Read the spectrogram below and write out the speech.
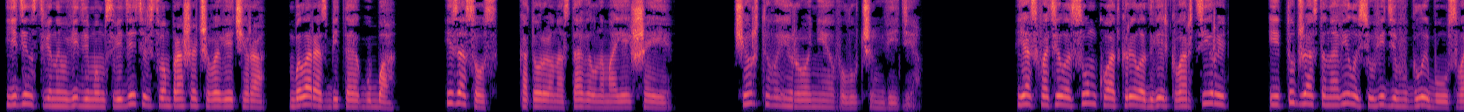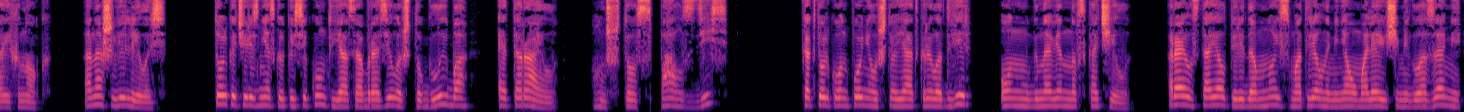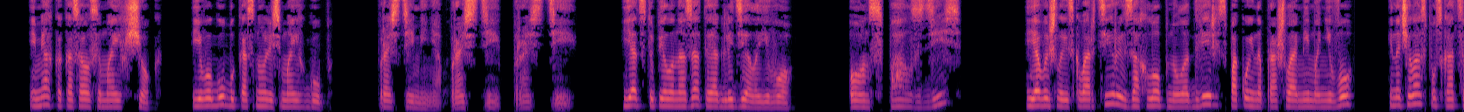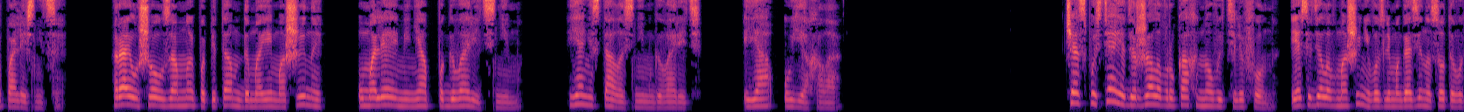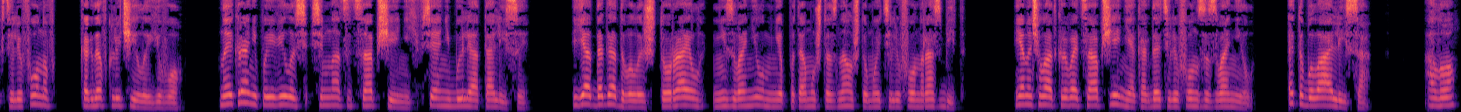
Единственным видимым свидетельством прошедшего вечера была разбитая губа и засос, который он оставил на моей шее. Чёртова ирония в лучшем виде. Я схватила сумку, открыла дверь квартиры и тут же остановилась, увидев глыбу у своих ног. Она шевелилась. Только через несколько секунд я сообразила, что глыба — это Райл. Он что, спал здесь? Как только он понял, что я открыла дверь, он мгновенно вскочил. Райл стоял передо мной, смотрел на меня умоляющими глазами и мягко касался моих щек. Его губы коснулись моих губ. «Прости меня, прости, прости». Я отступила назад и оглядела его. «Он спал здесь?» Я вышла из квартиры, захлопнула дверь, спокойно прошла мимо него и начала спускаться по лестнице. Райл шел за мной по пятам до моей машины, умоляя меня поговорить с ним. Я не стала с ним говорить. Я уехала. Час спустя я держала в руках новый телефон. Я сидела в машине возле магазина сотовых телефонов, когда включила его. На экране появилось 17 сообщений, все они были от Алисы. Я догадывалась, что Райл не звонил мне, потому что знал, что мой телефон разбит. Я начала открывать сообщения, когда телефон зазвонил. Это была Алиса. «Алло?»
